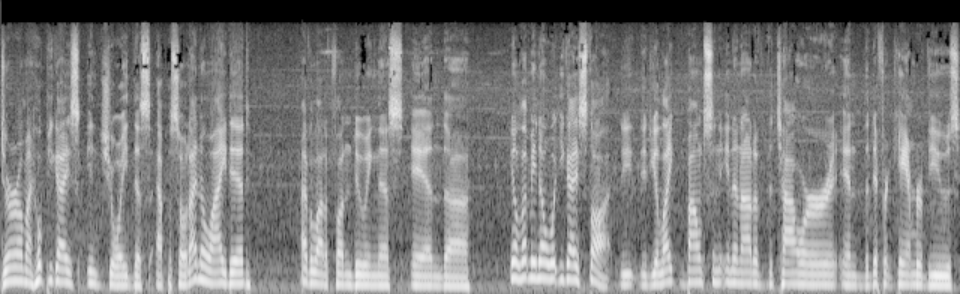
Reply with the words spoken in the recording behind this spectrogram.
Durham. I hope you guys enjoyed this episode. I know I did. I have a lot of fun doing this, and uh, you know, let me know what you guys thought. Did you like bouncing in and out of the tower and the different camera views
